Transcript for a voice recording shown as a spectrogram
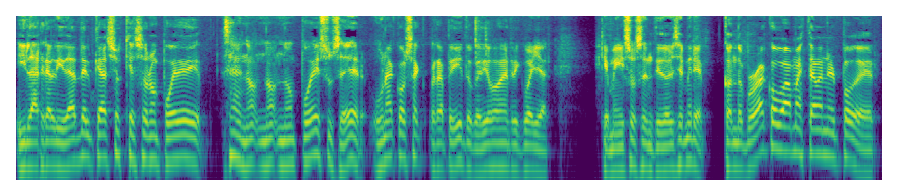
Y la realidad del caso es que eso no puede. No, no, no puede suceder. Una cosa rapidito que dijo Henry Cuellar, que me hizo sentido, dice, mire, cuando Barack Obama estaba en el poder,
